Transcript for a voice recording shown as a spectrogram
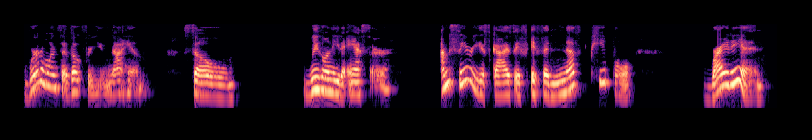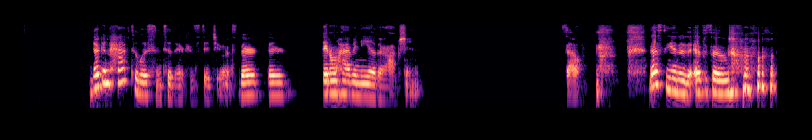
We're the ones that vote for you, not him. So we're going to need an answer. I'm serious, guys. If, if enough people write in they're going to have to listen to their constituents. They're they're they don't have any other option. So that's the end of the episode.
